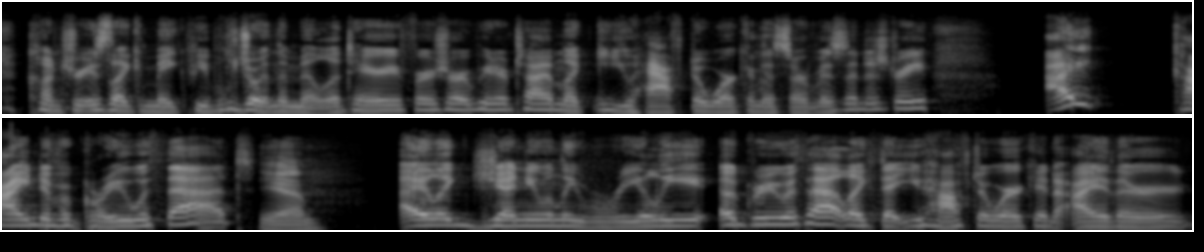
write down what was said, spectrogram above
countries like make people join the military for a short period of time, like you have to work in the service industry. I kind of agree with that. yeah. I like genuinely really agree with that. Like that you have to work in either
